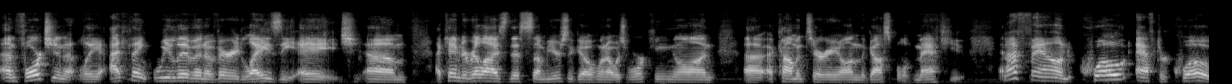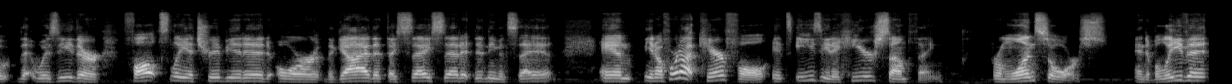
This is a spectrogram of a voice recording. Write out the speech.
unfortunately, I think we live in a very lazy age. Um, I came to realize this some years ago when I was working on uh, a commentary on the Gospel of Matthew. And I found quote after quote that was either falsely attributed or the guy that they say said it didn't even say it. And, you know, if we're not careful, it's easy to hear something from one source and to believe it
